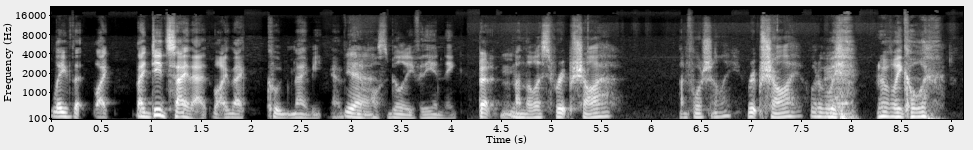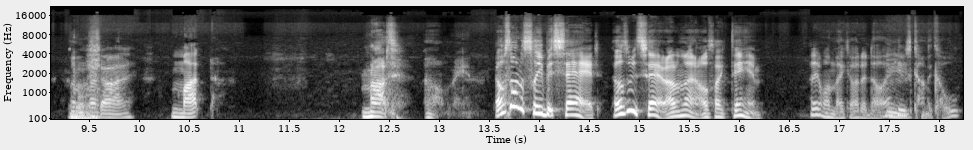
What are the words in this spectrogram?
leave that. Like they did say that. Like that could maybe have been a possibility for the ending. But nonetheless, Rip Shia, unfortunately, Rip Shy. What do we? What do we call it? Shy. Mutt. Mutt. Oh man, that was honestly a bit sad. That was a bit sad. I don't know. I was like, damn, I didn't want that guy to die. He was kind of cool.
